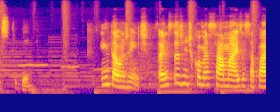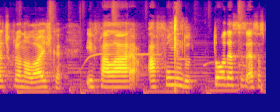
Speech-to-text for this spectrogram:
estudando. Então, gente, antes da gente começar mais essa parte cronológica e falar a fundo todas essas, essas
